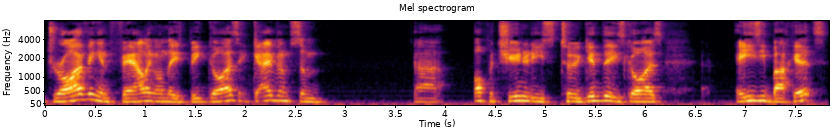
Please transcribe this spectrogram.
driving and fouling on these big guys, it gave them some uh, opportunities to give these guys easy buckets.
